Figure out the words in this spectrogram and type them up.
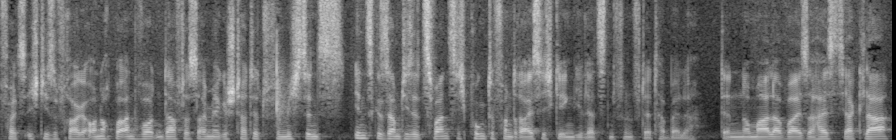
Falls ich diese Frage auch noch beantworten darf, das sei mir gestattet. Für mich sind es insgesamt diese 20 Punkte von 30 gegen die letzten fünf der Tabelle. Denn normalerweise heißt ja klar,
